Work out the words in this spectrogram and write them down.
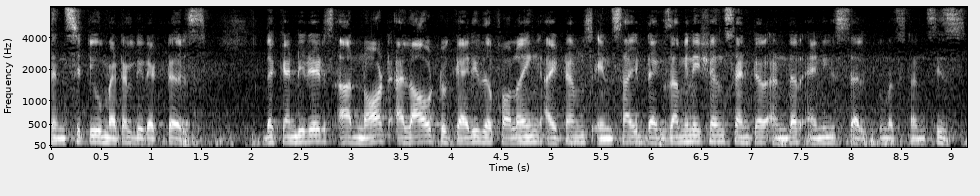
sensitive metal detectors. The candidates are not allowed to carry the following items inside the examination center under any circumstances.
